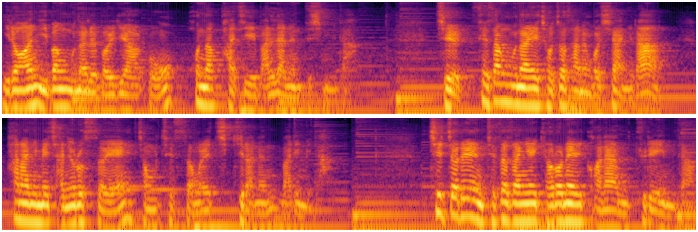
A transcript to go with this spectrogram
이러한 이방 문화를 멀리하고 혼합하지 말라는 뜻입니다. 즉, 세상 문화에 젖어 사는 것이 아니라 하나님의 자녀로서의 정체성을 지키라는 말입니다. 7절은 제사장의 결혼에 관한 규례입니다.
